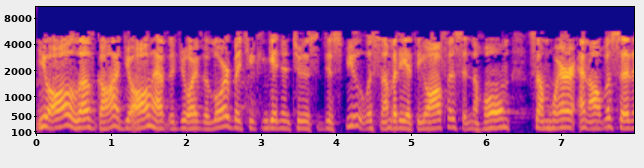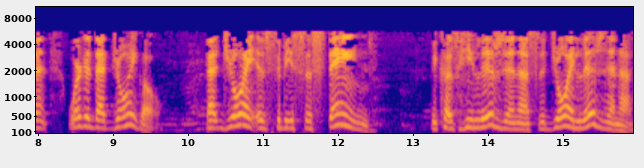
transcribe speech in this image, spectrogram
You all love God. You all have the joy of the Lord, but you can get into a dispute with somebody at the office, in the home, somewhere, and all of a sudden, where did that joy go? That joy is to be sustained because He lives in us. The joy lives in us.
